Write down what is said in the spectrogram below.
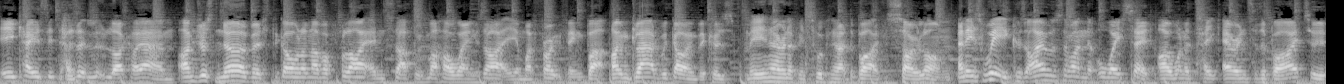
in case it doesn't look like I am. I'm just nervous to go on another flight and stuff with my whole anxiety and my throat thing. But I'm glad we're going because me and Erin have been talking about Dubai for so long. And it's weird because I was the one that always said I want to take Erin to Dubai to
